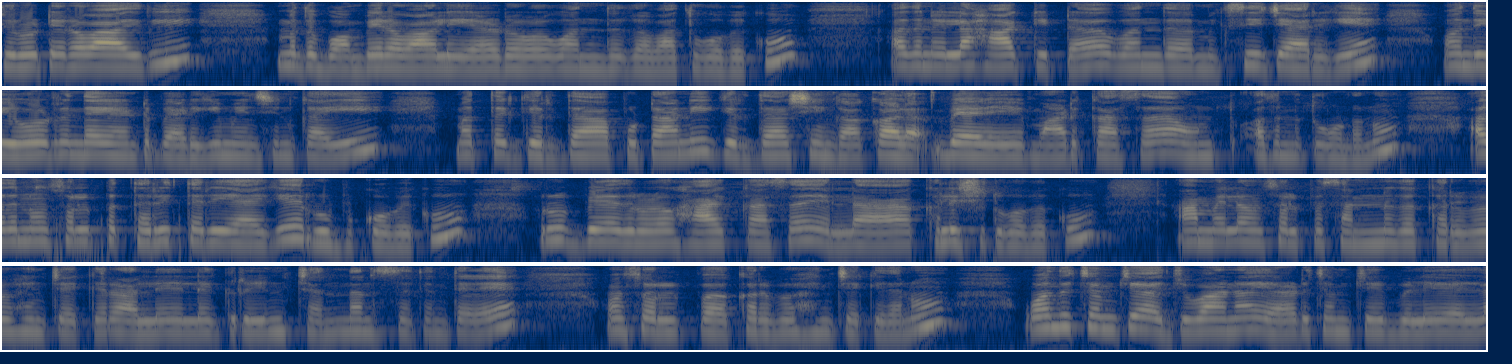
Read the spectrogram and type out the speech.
ಚಿರೋಟಿ ರವೆ ಆಗಲಿ, ಮತ್ತು ಬಾಂಬೆ ರವೆ ಆಗಲಿ, ಎರಡು, ಒಂದು ರವೆ ತೊಗೋಬೇಕು. ಅದನ್ನೆಲ್ಲ ಹಾಕಿಟ್ಟ ಒಂದು ಮಿಕ್ಸಿ ಜಾರಿಗೆ ಒಂದು ಏಳರಿಂದ ಎಂಟು ಬ್ಯಾಡಗಿ ಮೆಣಸಿನ್ಕಾಯಿ ಮತ್ತು ಗಿರ್ದ ಪುಟಾಣಿ, ಗಿರ್ದ ಶೇಂಗಾ ಕಾಳು ಬೇಳೆ ಮಾಡಿ ಕಾಸ ಅವ್ನು ಅದನ್ನು ತೊಗೊಂಡನು. ಅದನ್ನು ಸ್ವಲ್ಪ ತರಿ ತರಿಯಾಗಿ ರುಬ್ಕೋಬೇಕು. ರುಬ್ಬಿ ಅದ್ರೊಳಗೆ ಹಾಕಿ ಕಾಸ ಎಲ್ಲ ಕಲಿಸಿಟ್ಕೋಬೇಕು. ಆಮೇಲೆ ಒಂದು ಸ್ವಲ್ಪ ಸಣ್ಣಗೆ ಕರಿಬೇವು ಹೆಂಚು ಹಾಕಿರ ಅಲ್ಲೇ ಇಲ್ಲೇ ಗ್ರೀನ್ ಚೆಂದ ಅನಿಸ್ತೈತೆ ಅಂತೇಳಿ ಒಂದು ಸ್ವಲ್ಪ ಕರಿಬೇವು ಹೆಂಚಾಕಿದನು ಒಂದು ಚಮಚೆ ಅಜ್ವಾನ, ಎರಡು ಚಮಚೆ ಬಿಳಿ ಎಳ್ಳ,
